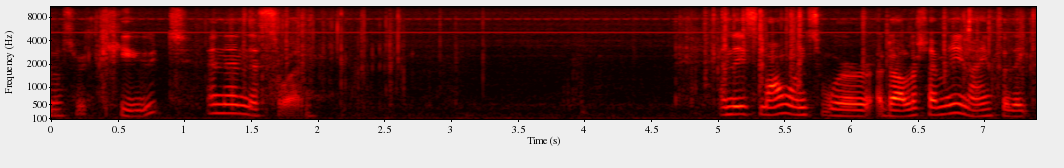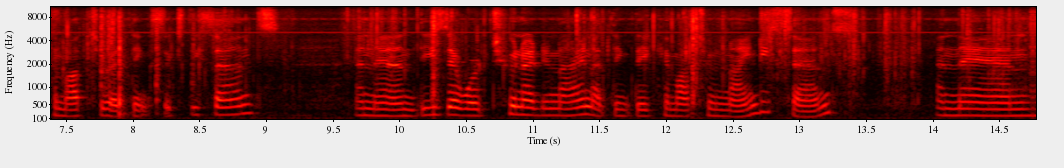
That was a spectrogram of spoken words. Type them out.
those were cute. And then this one. And these small ones were $1.79, so they came out to, I think, 60 cents. And then these that were $2.99, I think they came out to 90 cents. And then,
